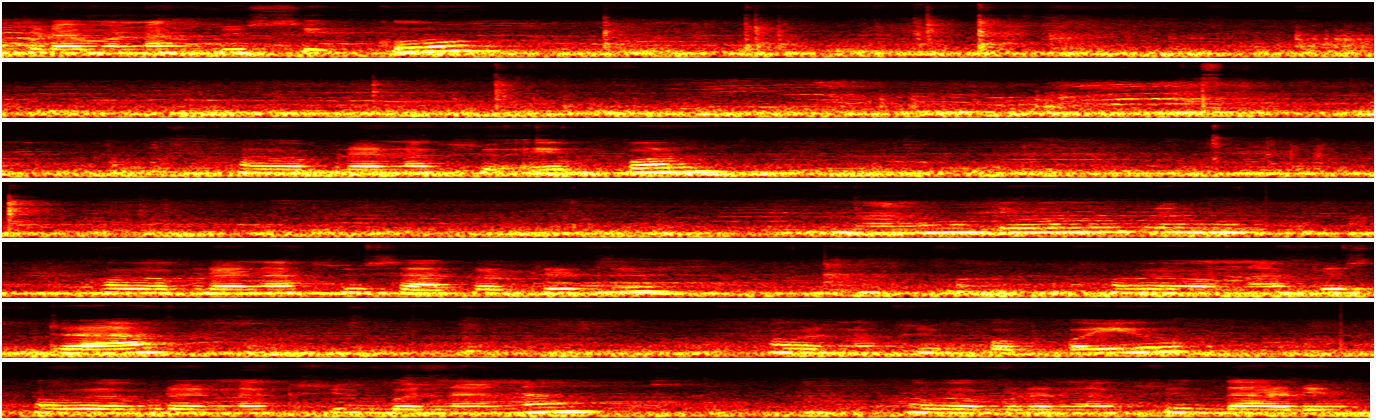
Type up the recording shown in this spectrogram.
આપણે આમાં નાખીશું સિક્કો. હવે આપણે નાખશું એપલ. નાનું કહેવાનું આપણે હવે આપણે નાખીશું સાકર ટેટી હવે નાખીશ ડ્રાફ્ટ હવે નાખશું પપૈયું. હવે આપણે નાખશું બનાના. હવે આપણે નાખશું દાડમ.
